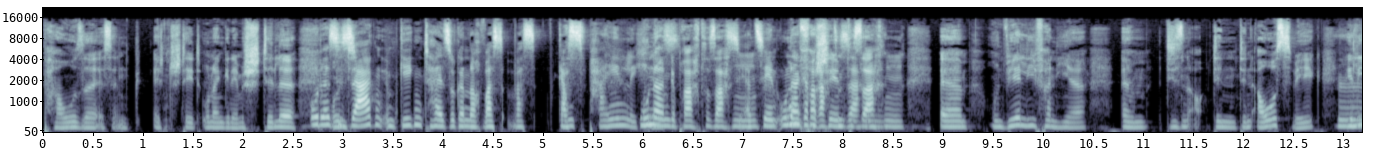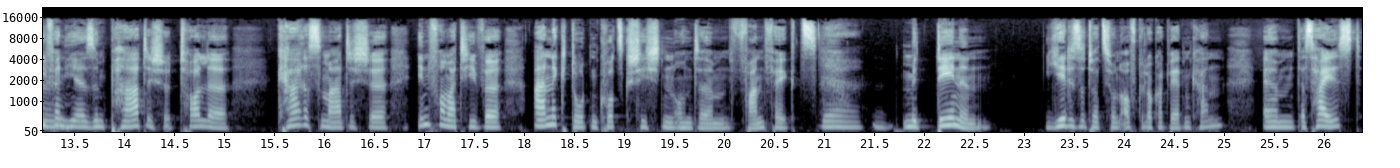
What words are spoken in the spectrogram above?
Pause. Es ent- entsteht unangenehme Stille. Oder sie sagen im Gegenteil sogar noch was, was ganz peinlich unangebrachte Sachen, Sie erzählen unangebrachte Sachen. Sachen. Ähm, und wir liefern hier ähm, diesen, den, den Ausweg. Hm. Wir liefern hier sympathische, tolle, charismatische, informative Anekdoten, Kurzgeschichten und ähm, Fun Facts, Ja. mit denen jede Situation aufgelockert werden kann. Ähm, das heißt,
